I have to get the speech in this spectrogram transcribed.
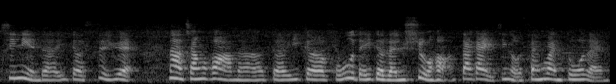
今年的一个四月，那彰化呢的一个服务的一个人数哈，大概已经有三万多人。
